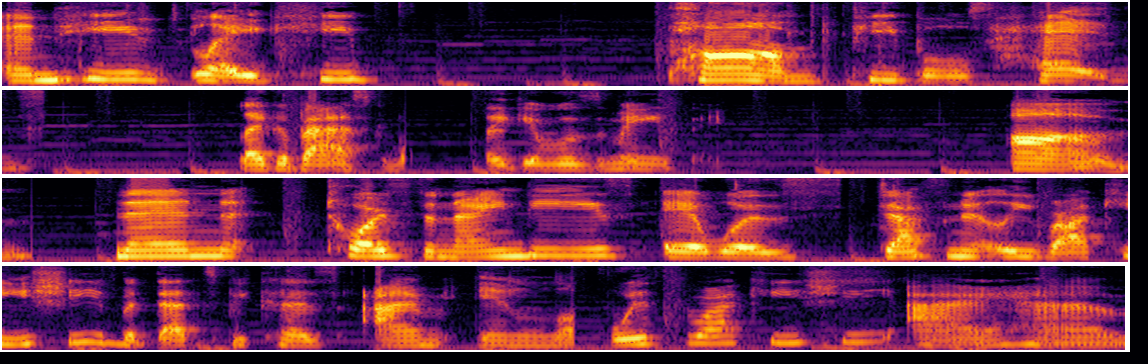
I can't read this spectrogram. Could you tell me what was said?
and he like he palmed people's heads like a basketball. Like it was amazing. Um, then towards the 90s, it was definitely Rikishi, but that's because I'm in love with Rikishi. I have,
